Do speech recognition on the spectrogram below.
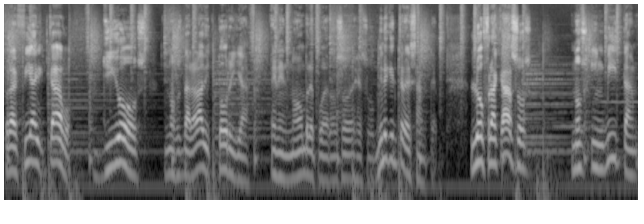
pero al fin y al cabo, Dios nos dará la victoria en el nombre poderoso de Jesús. Mire qué interesante. Los fracasos nos invitan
